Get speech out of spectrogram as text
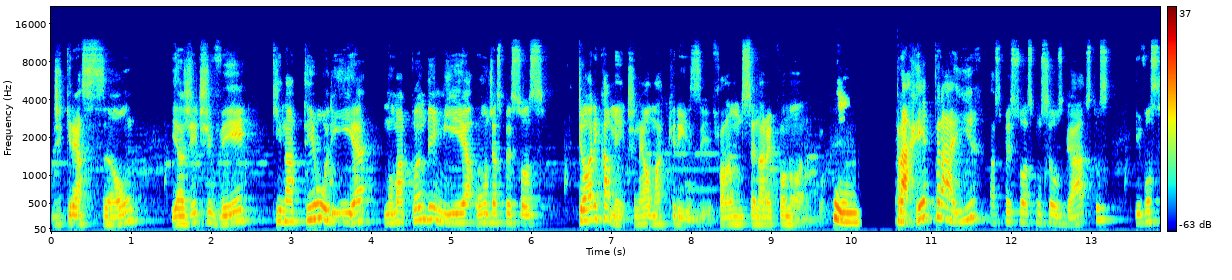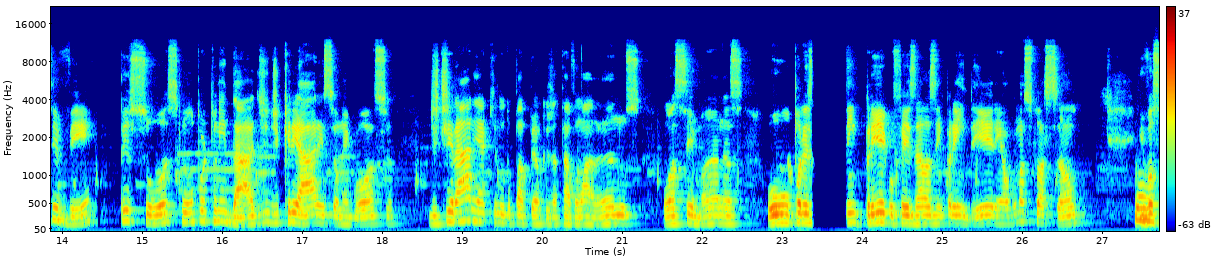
de criação e a gente vê que na teoria, numa pandemia onde as pessoas, teoricamente, né, uma crise, falando do cenário econômico, para retrair as pessoas com seus gastos e você vê pessoas com oportunidade de criarem seu negócio, de tirarem aquilo do papel que já estavam há anos ou há semanas, ou, por exemplo, emprego fez elas empreenderem, alguma situação. Sim. E você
